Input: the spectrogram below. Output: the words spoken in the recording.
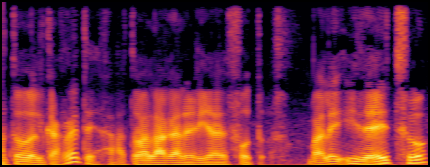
a todo el carrete, a toda la galería de fotos, ¿vale? Y de hecho,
